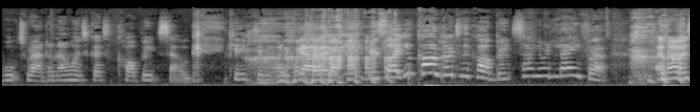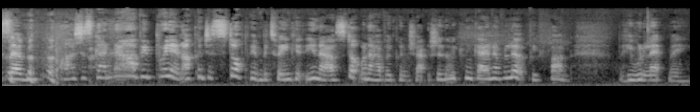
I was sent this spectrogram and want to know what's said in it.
walked around and I wanted to go to the car boot sale. Keith didn't want to go. he was like, "You can't go to the car boot sale. You're in labour." And I was, um, I was just going, "No, I'd be brilliant. I can just stop in between. You know, I'll stop when I have a contraction, then we can go and have a look. It'd be fun." But he wouldn't let me.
